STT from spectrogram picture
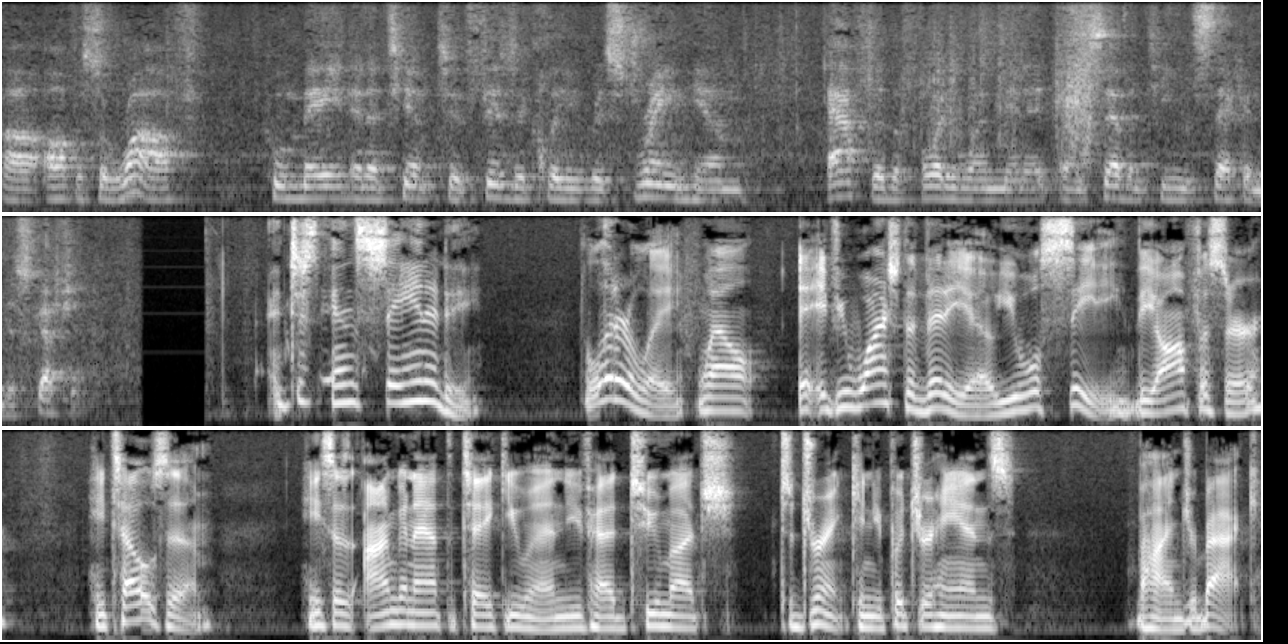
uh, Officer Rolfe, who made an attempt to physically restrain him after the 41 minute and 17 second discussion. Just insanity. Literally. Well, if you watch the video, you will see the officer, he tells him, he says, I'm going to have to take you in. You've had too much to drink. Can you put your hands behind your back?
